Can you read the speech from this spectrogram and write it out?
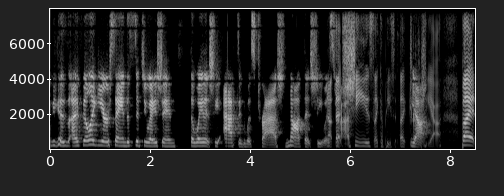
because I feel like you're saying the situation, the way that she acted was trash, not that she was not trash. that she's like a piece of like Yeah. trash yeah but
